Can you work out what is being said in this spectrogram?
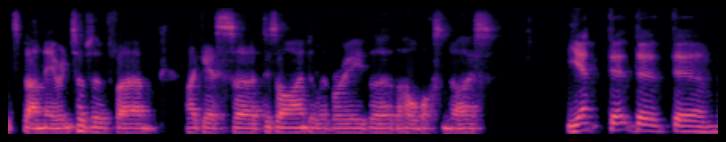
that's done there in terms of um, I guess, uh, design, delivery, the the whole box and dice. Yeah, the the the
